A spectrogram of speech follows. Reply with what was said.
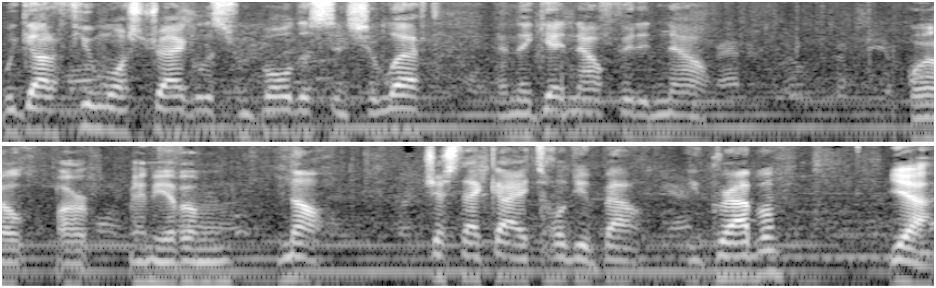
We got a few more stragglers from Boulder since you left, and they're getting outfitted now. Well, are any of them? No, just that guy I told you about. You grab him? Yeah,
